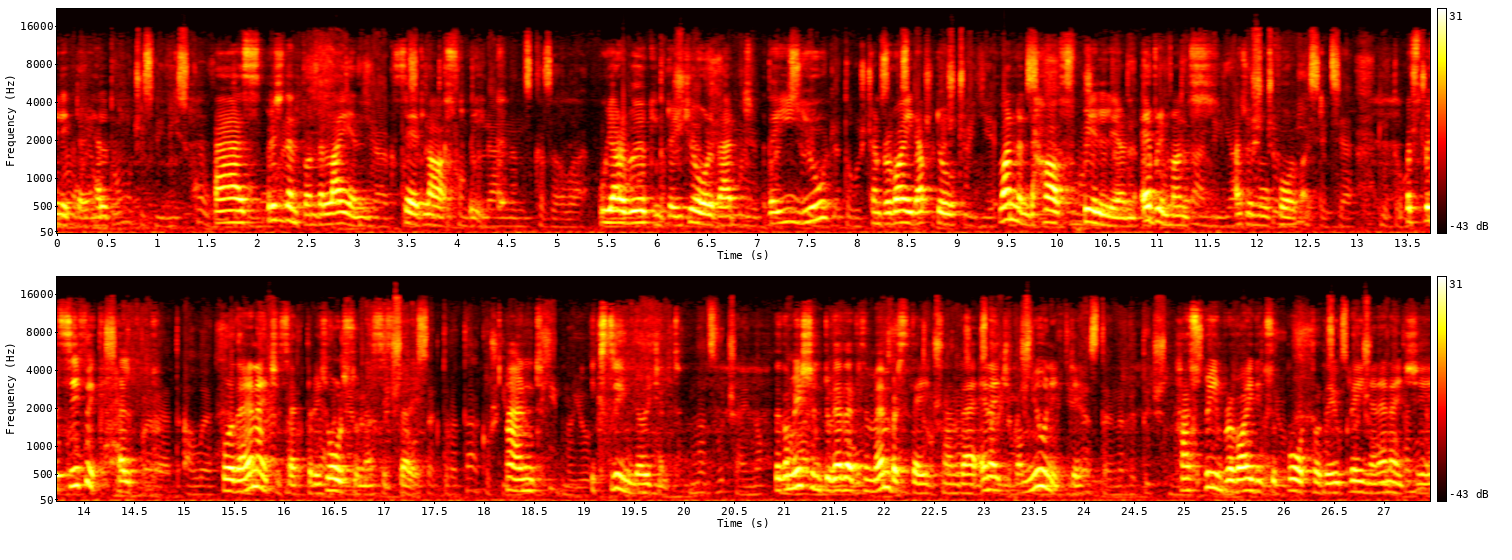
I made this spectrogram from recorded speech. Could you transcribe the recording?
military help. As President von der Leyen said last week, we are working to ensure that the EU can provide up to one and a half billion billion every month as we move forward. But specific help for the energy sector is also necessary and extremely urgent. The Commission, together with the Member States and the energy community, has been providing support for the Ukrainian energy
